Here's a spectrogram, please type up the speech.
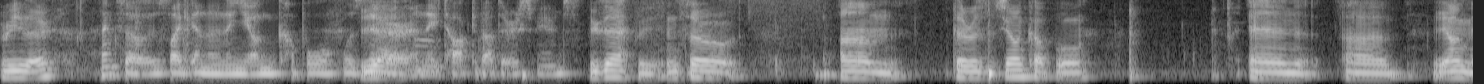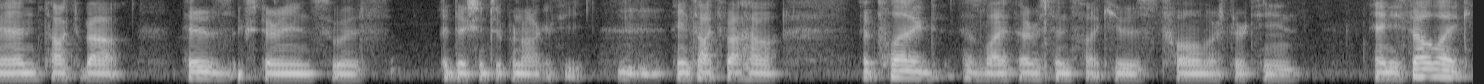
Were you there? I think so. It was like, and then a young couple was there, Yeah. and they talked about their experience. Exactly. And so um, there was this young couple, and uh, the young man talked about his experience with addiction to pornography. Mm-hmm. And he talked about how it plagued his life ever since like he was 12 or 13. And he felt like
